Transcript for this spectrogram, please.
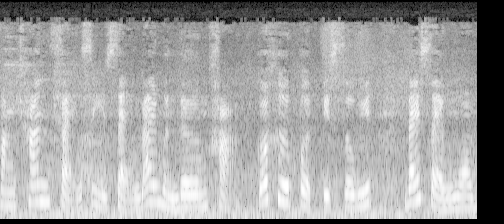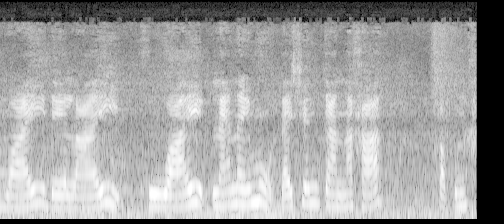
ฟังก์ชันแสงสีแสงได้เหมือนเดิมค่ะ ก็คือเปิดปิดสวิตช์ได้แสงวอร์มไว้ เดย์ไลท์คูลไว้ และในโหมดได้เช่นกันนะคะ ขอบคุณค่ะ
